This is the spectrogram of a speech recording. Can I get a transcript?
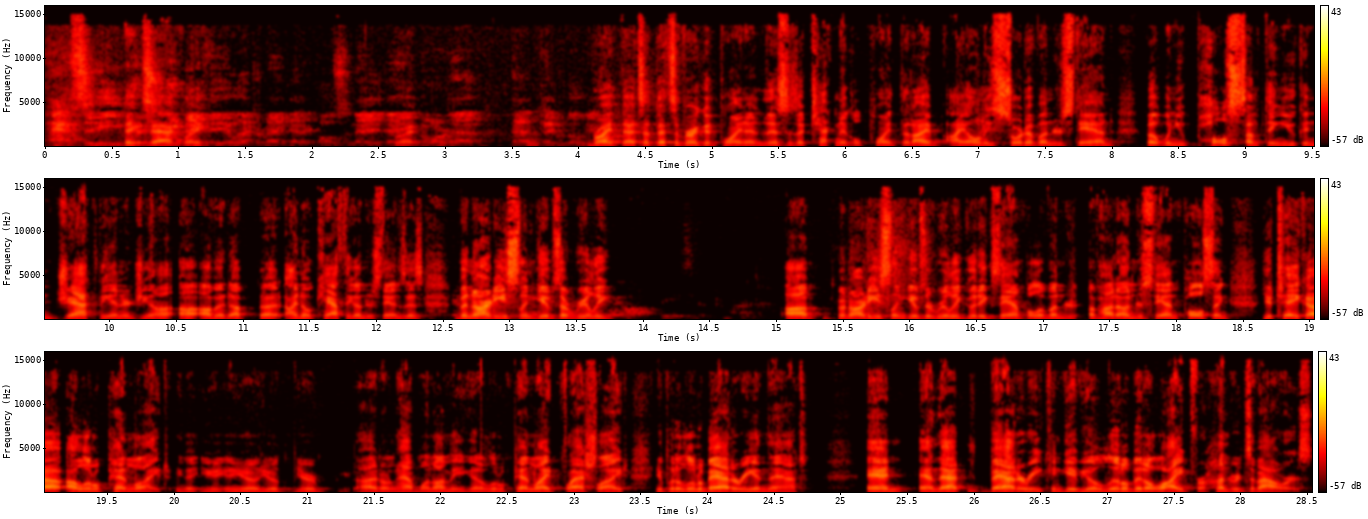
capacity. which Exactly. The electromagnetic pulse, and they, they Right. ignore that, that. Right, that's a, that's a very good point, and this is a technical point that I, I only sort of understand. But when you pulse something, you can jack the energy o- uh, of it up. Uh, I know Kathy understands this. Bernard Eastlund gives a really uh, Bernard Eastlund gives a really good example of, under, of how to understand pulsing. You take a, a little pen light. You, you, you know, you're, you're, I don't have one on me. You got a little pen light flashlight. You put a little battery in that, and, and that battery can give you a little bit of light for hundreds of hours.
